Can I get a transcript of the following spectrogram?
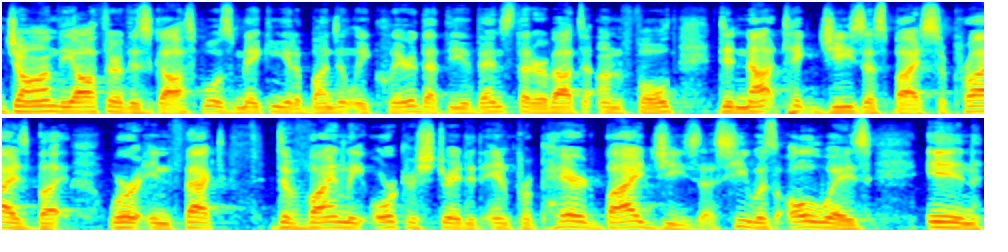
John, the author of this gospel, is making it abundantly clear that the events that are about to unfold did not take Jesus by surprise, but were in fact divinely orchestrated and prepared by Jesus. He was always in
